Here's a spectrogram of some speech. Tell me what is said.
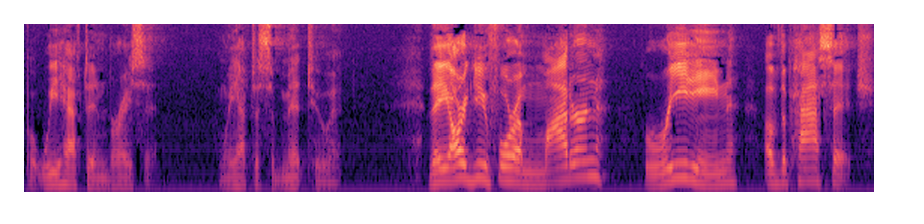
But we have to embrace it, and we have to submit to it. They argue for a modern reading of the passage.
